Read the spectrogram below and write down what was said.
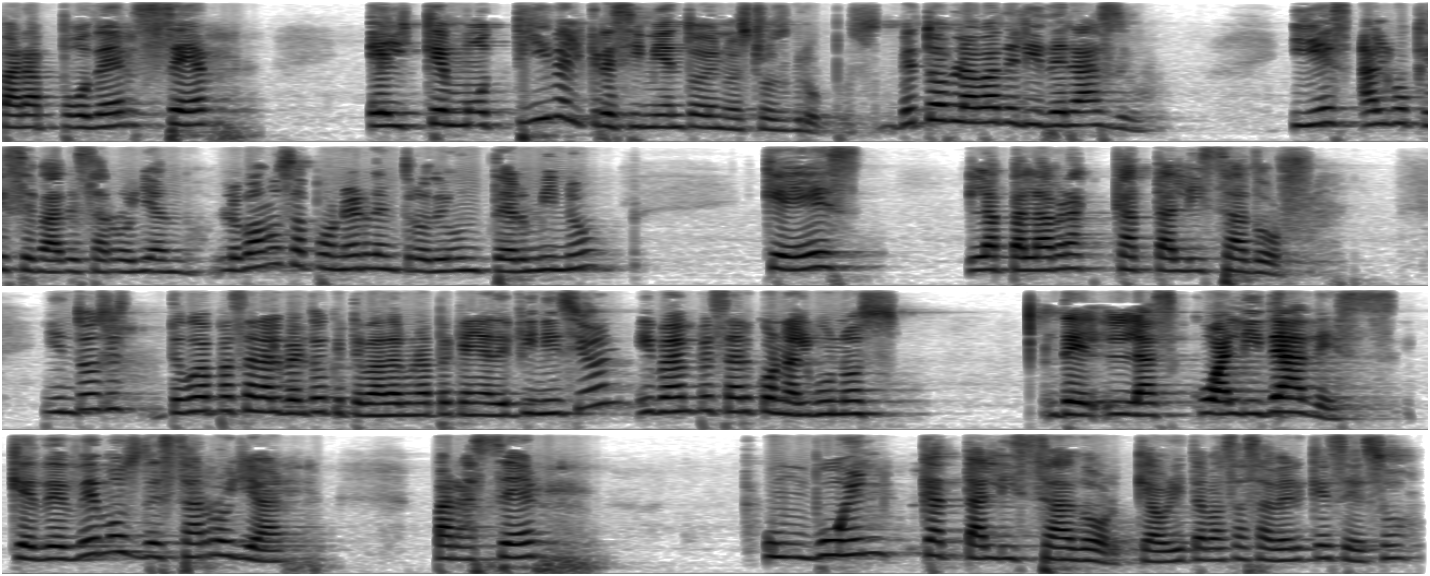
para poder ser el que motive el crecimiento de nuestros grupos. Beto hablaba de liderazgo y es algo que se va desarrollando. Lo vamos a poner dentro de un término que es la palabra catalizador. Y entonces te voy a pasar, Alberto, que te va a dar una pequeña definición y va a empezar con algunos de las cualidades que debemos desarrollar para ser un buen catalizador, que ahorita vas a saber qué es eso,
